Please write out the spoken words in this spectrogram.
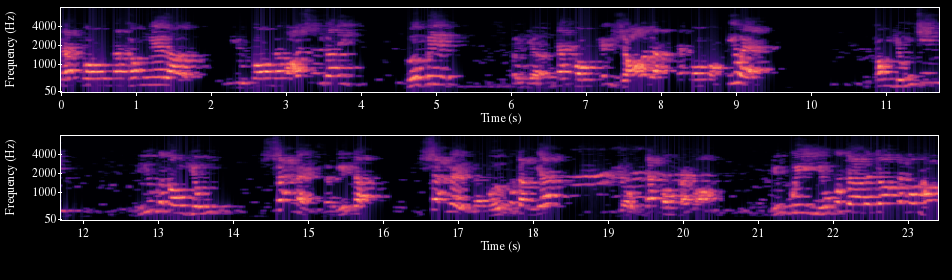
Các con đã không nghe lời, nhiều con đã bỏ xứ đây vượt biên bây giờ các con thấy rõ rằng các con còn yếu hèn. Không dũng chí, nếu các con dũng sắc này là biến trần sắc này là mượn của trần giác. Rồi các con phải bỏ. Những quy diệu của cha đã cho các con học.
